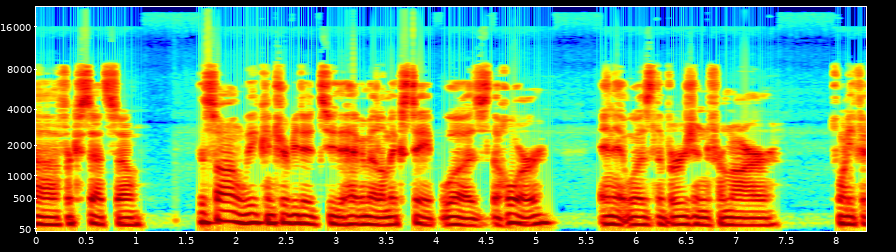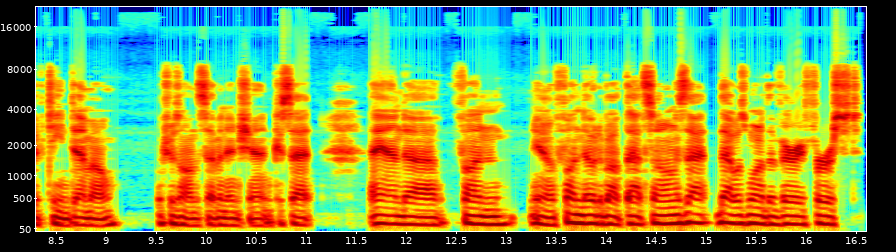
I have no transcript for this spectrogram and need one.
uh, for cassettes. So the song we contributed to the heavy metal mixtape was The Horror, and it was the version from our 2015 demo, which was on seven inch and cassette. And uh, fun, you know, fun note about that song is that that was one of the very first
